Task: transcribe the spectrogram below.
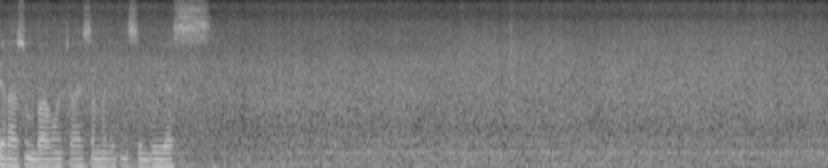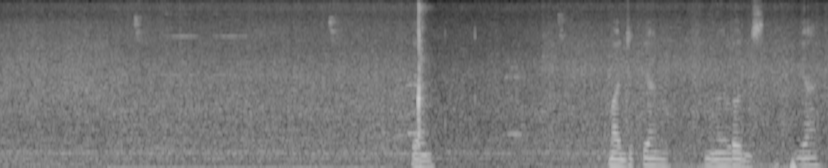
pirasong bawang tsaka sa maliit na sibuyas. Yan. Magic yan. Mga loads. Yan.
